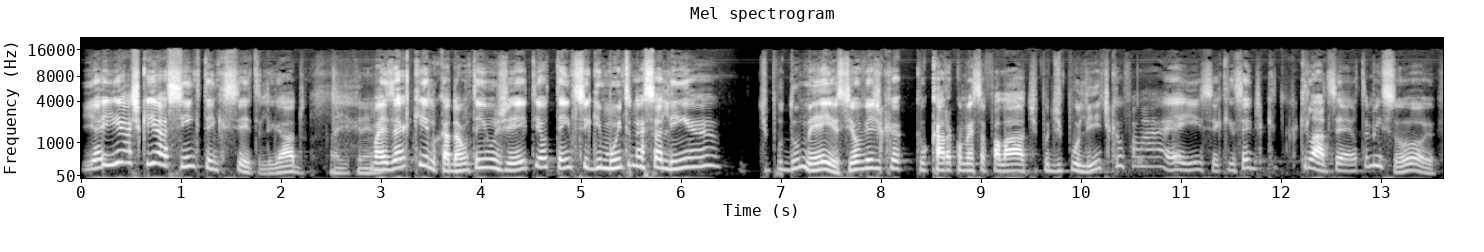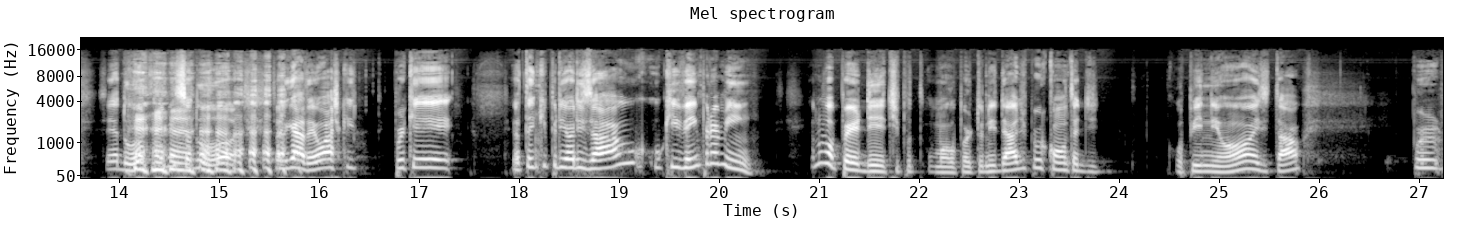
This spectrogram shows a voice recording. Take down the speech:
E aí acho que é assim que tem que ser, tá ligado? Pode crer. Mas é aquilo, cada um tem um jeito e eu tento seguir muito nessa linha, tipo, do meio. Se eu vejo que, que o cara começa a falar, tipo, de política, eu falo, ah, é isso, é que, você é de que, que lado você é? Eu também sou. Você é do outro, eu também sou do outro. Tá ligado? Eu acho que, porque eu tenho que priorizar o, o que vem pra mim. Eu não vou perder, tipo, uma oportunidade por conta de opiniões e tal. Por,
